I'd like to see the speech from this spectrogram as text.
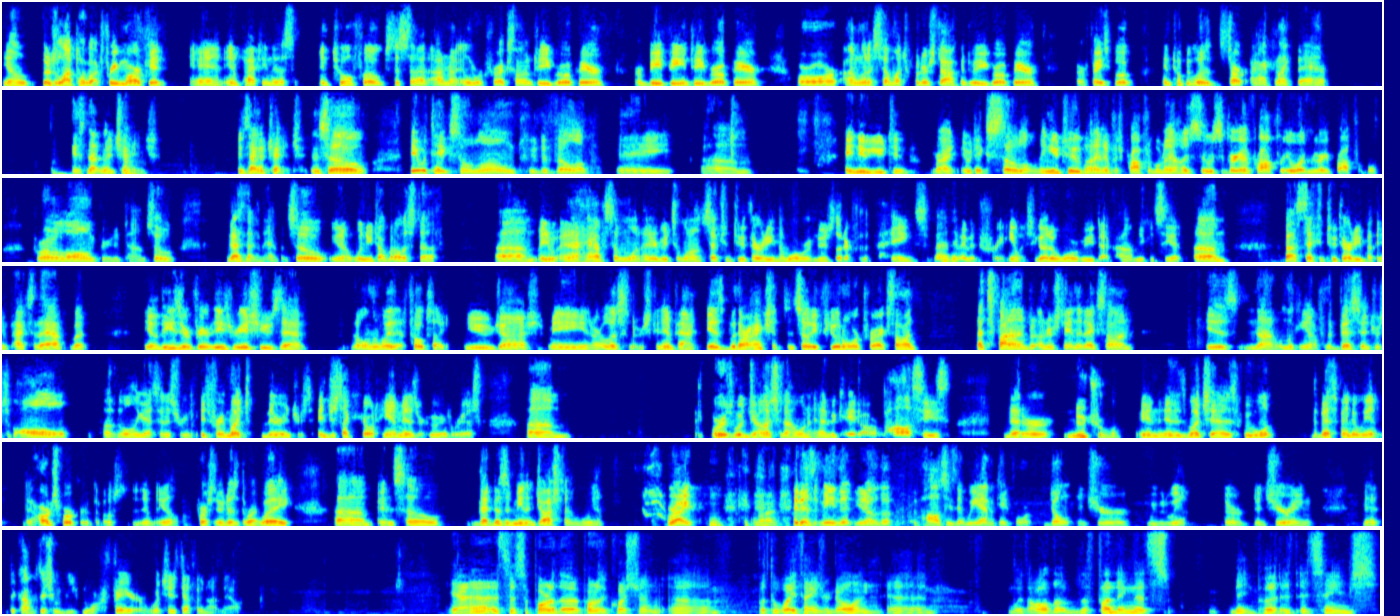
you know, there's a lot of talk about free market and impacting this until folks decide I'm not going to work for Exxon until you grow up here, or BP until you grow up here, or I'm going to sell my Twitter stock until you grow up here, or Facebook. Until people start acting like that, it's not going to change it's not going to change. And so it would take so long to develop a um, a new YouTube, right? It would take so long. And YouTube, I don't know if it's profitable now. It's, it was very unprofitable. It wasn't very profitable for a long period of time. So that's not going to happen. So you know, when you talk about all this stuff, Um, and, and, I have someone, I interviewed someone on Section 230 in the War Room newsletter for the paying. I think maybe it's free. Anyway, so you go to warreview.com, you can see it. Um, about Section 230, about the impacts of that. But you know, these are very, these are issues that the only way that folks like you, Josh, me, and our listeners can impact is with our actions. And so, if you want to work for Exxon, that's fine, but understand that Exxon is not looking out for the best interest of all of the oil and gas industry. It's very much their interest, and just like Harold Hamm is, or whoever is. Um, whereas what Josh and I want to advocate are policies that are neutral in, in as much as we want the best man to win, the hardest worker, the most you know person who does it the right way. Um, and so that doesn't mean that Josh and I will win, right? Hmm, right? it doesn't mean that you know the, the policies that we advocate for don't ensure we would win. They're ensuring that the competition would be more fair, which is definitely not now. Yeah, and it's just a part of the part of the question um, with the way things are going, uh, with all the the funding that's being put. It, it seems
